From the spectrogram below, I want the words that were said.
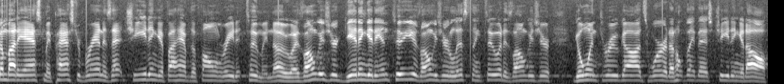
Somebody asked me, Pastor Brent, is that cheating if I have the phone read it to me? No, as long as you're getting it into you, as long as you're listening to it, as long as you're going through God's Word, I don't think that's cheating at all.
